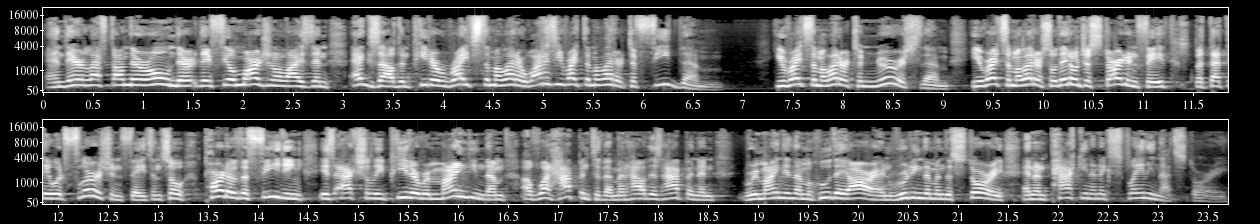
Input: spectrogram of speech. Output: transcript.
and they're left on their own. They're, they feel marginalized and exiled, and Peter writes them a letter. Why does he write them a letter? To feed them. He writes them a letter to nourish them. He writes them a letter so they don't just start in faith, but that they would flourish in faith. And so part of the feeding is actually Peter reminding them of what happened to them and how this happened and reminding them who they are and rooting them in the story and unpacking and explaining that story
